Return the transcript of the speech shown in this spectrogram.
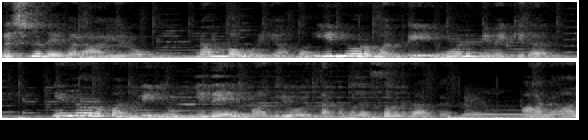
கிருஷ்ணதேவராயரும் நம்ப முடியாம இன்னொரு மந்திரியையும் அனுப்பி வைக்கிறாரு. இன்னொரு மந்திரியும் இதே மாதிரி ஒரு தகவலை சொல்றாங்க. ஆனா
